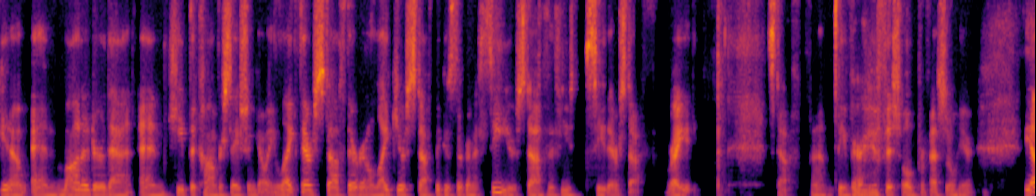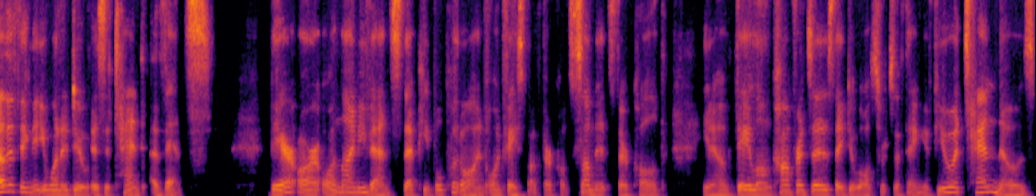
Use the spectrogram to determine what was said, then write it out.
you know, and monitor that and keep the conversation going. Like their stuff, they're going to like your stuff because they're going to see your stuff if you see their stuff, right? Stuff. Um, be very official, professional here. The other thing that you want to do is attend events. There are online events that people put on on Facebook. They're called summits. They're called you know, day long conferences, they do all sorts of things. If you attend those,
